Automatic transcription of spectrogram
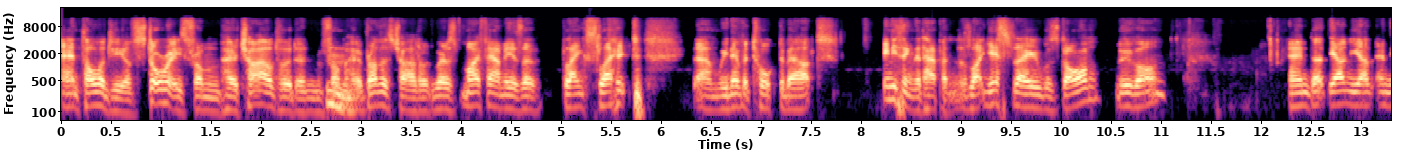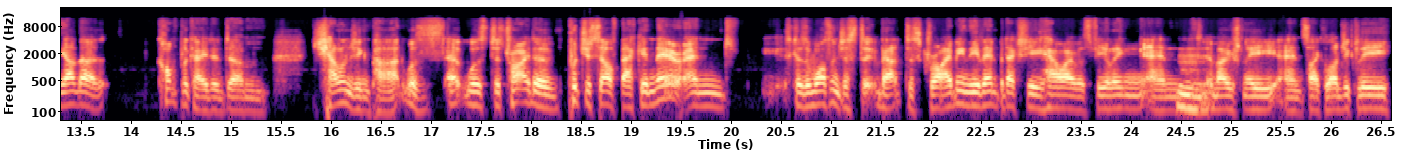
anthology of stories from her childhood and from mm. her brother's childhood. Whereas my family is a blank slate. Um, we never talked about anything that happened. It was like yesterday was gone move on. And uh, the only other, and the other complicated um, challenging part was uh, was to try to put yourself back in there and because it wasn't just about describing the event, but actually how I was feeling and mm. emotionally and psychologically.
